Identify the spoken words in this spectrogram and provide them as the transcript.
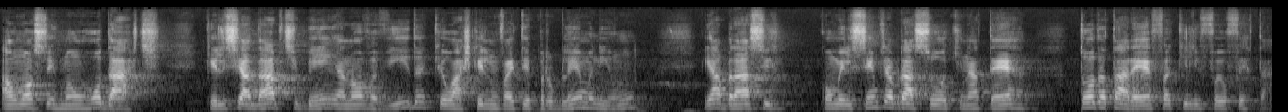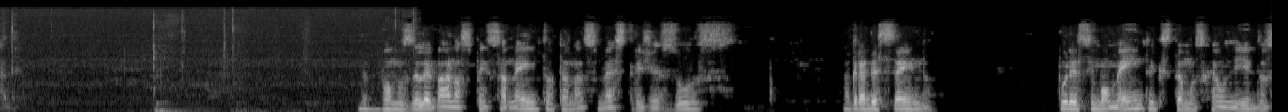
ao nosso irmão Rodarte que ele se adapte bem à nova vida, que eu acho que ele não vai ter problema nenhum, e abrace, como ele sempre abraçou aqui na terra, toda a tarefa que lhe foi ofertada. Vamos elevar nosso pensamento até nosso Mestre Jesus, agradecendo por esse momento em que estamos reunidos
